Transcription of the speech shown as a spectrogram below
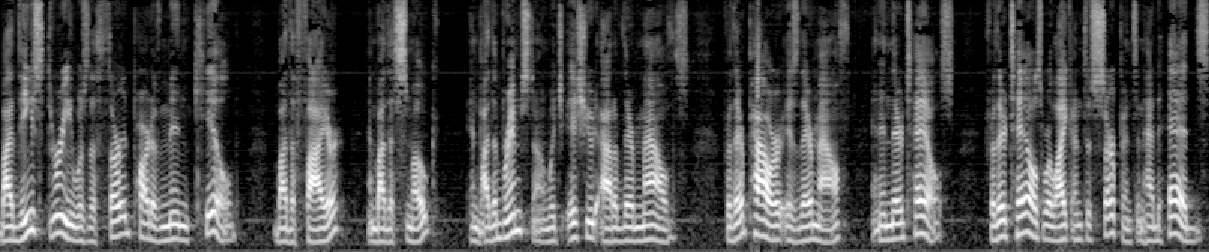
By these three was the third part of men killed by the fire, and by the smoke, and by the brimstone which issued out of their mouths. For their power is their mouth, and in their tails. For their tails were like unto serpents, and had heads,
